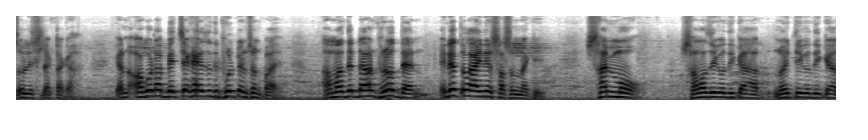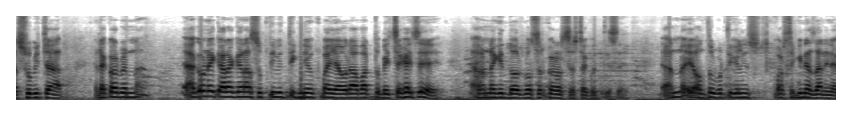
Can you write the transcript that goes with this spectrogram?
চল্লিশ লাখ টাকা। কারণ অগোটা বেচে খায় যদি ফুল পেনশন পায়, আমাদেরটা এখন ফেরত দেন, এটা তো আইনের শাসন নাকি? সাম্য সামাজিক অধিকার, নৈতিক অধিকার, সুবিচার, এটা করবেন না। এখন এই কারা কারা চুক্তিভিত্তিক নিয়োগ পাইয়া ওরা আবার তো বেচে খাইছে, এখন নাকি দশ বছর করার চেষ্টা করতেছে। এখন এই অন্তর্বর্তীকালীন করছে কিনা জানি না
